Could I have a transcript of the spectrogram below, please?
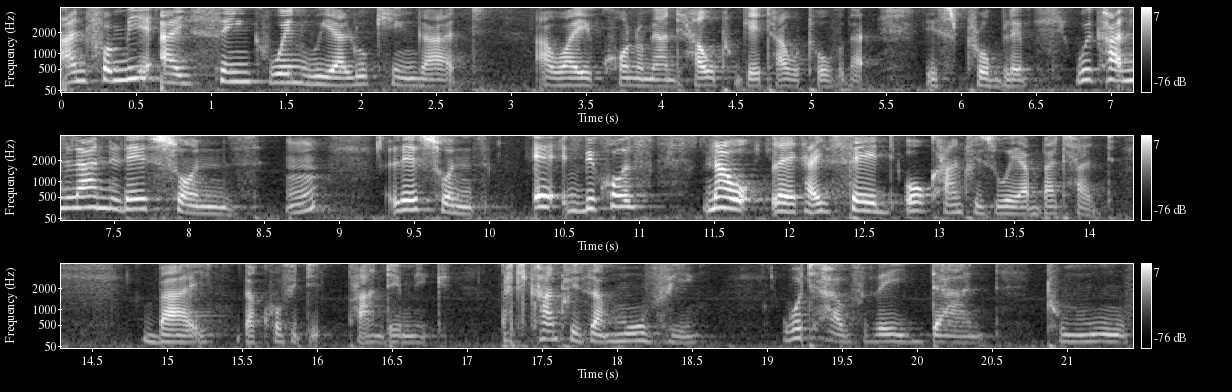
And for me, I think when we are looking at our economy and how to get out of that this problem, we can learn lessons. hmm? Lessons. Eh, because now, like I said, all countries were battered by the COVID pandemic, but countries are moving. What have they done to move?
